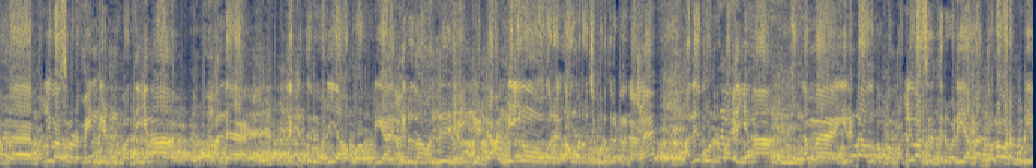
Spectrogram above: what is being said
நம்ம பள்ளிவாசலோட மெயின் கேட்னு பார்த்தீங்கன்னா அந்த தெற்கு தெரு வழியாக போகக்கூடிய தெரு தான் வந்து மெயின் கேட்டு அங்கேயும் ஒரு கவுண்டர் வச்சு கொடுத்துக்கிட்டு இருக்காங்க. அதே போன்று பார்த்தீங்கன்னா நம்ம இரண்டாவது பக்கம் பள்ளிவாசல் தெரு வழியாக தொலை வரக்கூடிய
